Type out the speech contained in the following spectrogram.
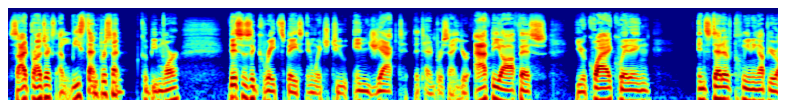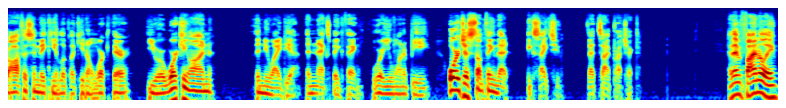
side projects, at least 10%, could be more. This is a great space in which to inject the 10%. You're at the office, you're quiet quitting. Instead of cleaning up your office and making it look like you don't work there, you are working on the new idea, the next big thing, where you want to be, or just something that excites you, that side project. And then finally,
